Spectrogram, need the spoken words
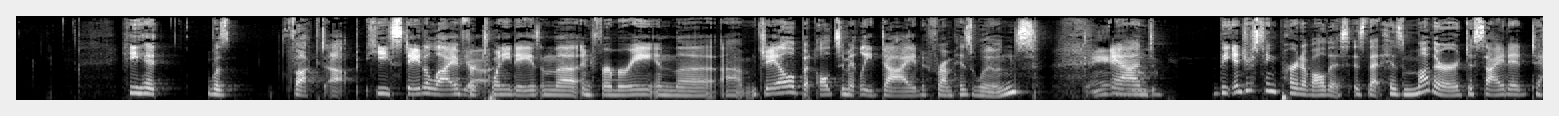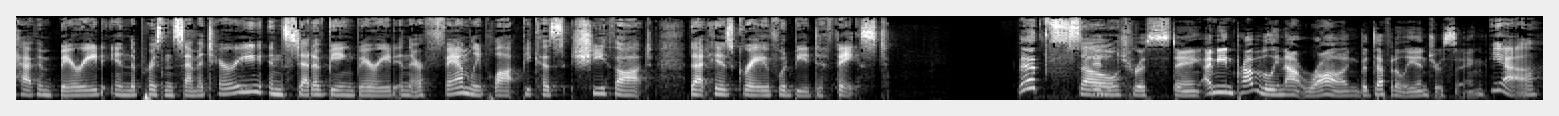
He hit was fucked up. He stayed alive Yeah. for 20 days in the infirmary in the um, jail, but ultimately died from his wounds. Damn. And the interesting part of all this is that his mother decided to have him buried in the prison cemetery instead of being buried in their family plot because she thought that his grave would be defaced. That's So- interesting. I mean, probably not wrong, but definitely interesting. Yeah.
